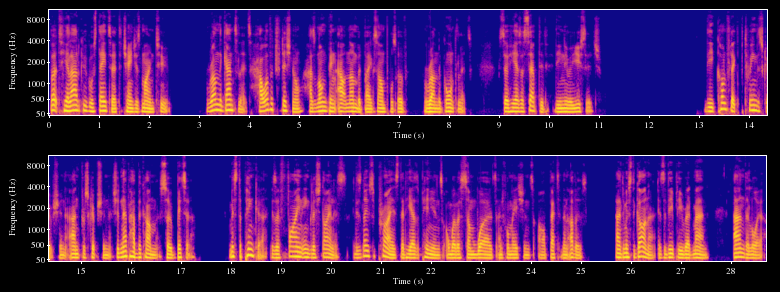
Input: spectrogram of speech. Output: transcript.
but he allowed Google's data to change his mind too. Run the gantlet, however traditional, has long been outnumbered by examples of run the gauntlet, so he has accepted the newer usage. The conflict between description and prescription should never have become so bitter. Mr. Pinker is a fine English stylist. It is no surprise that he has opinions on whether some words and formations are better than others. And Mr. Garner is a deeply read man and a lawyer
